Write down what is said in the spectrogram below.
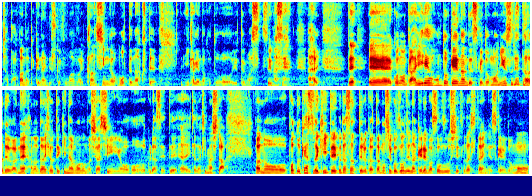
ー、ちゃんと測らないといけないんですけどあんまり関心が持ってなくていい加減なことを言ってます。すいません。はい。で、えー、このガリレオ温度計なんですけどもニュースレターではねあの代表的なものの写真を送らせていただきました。あのポッドキャストで聞いてくださってる方もしご存じなければ想像していただきたいんですけれども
